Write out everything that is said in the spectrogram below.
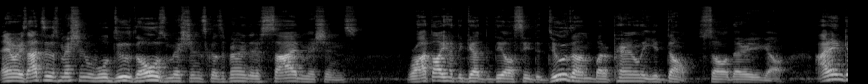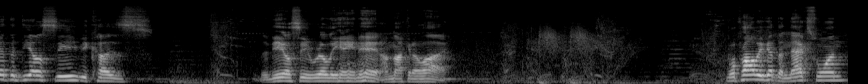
Anyways, after this mission, we'll do those missions because apparently they're side missions. Where I thought you had to get the DLC to do them, but apparently you don't. So there you go. I didn't get the DLC because the DLC really ain't it. I'm not gonna lie. We'll probably get the next one.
